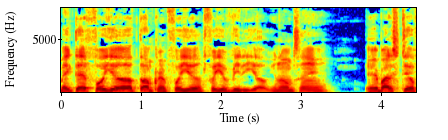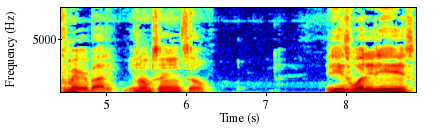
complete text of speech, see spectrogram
make that for your uh, thumbprint for your for your video. You know what I'm saying? Everybody steal from everybody. You know what I'm saying? So it is what it is,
